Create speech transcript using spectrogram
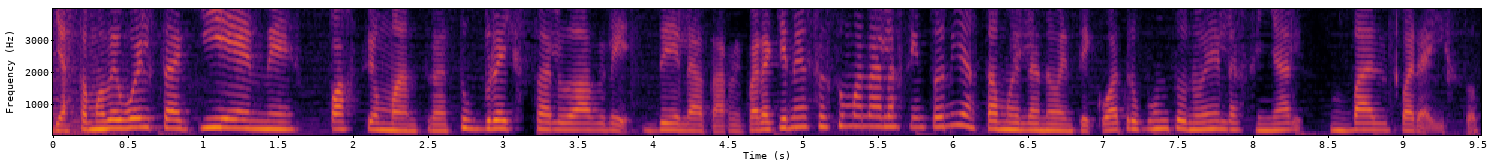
Ya estamos de vuelta aquí en Espacio Mantra, tu break saludable de la tarde. Para quienes se suman a la sintonía, estamos en la 94.9 en la señal Valparaíso.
